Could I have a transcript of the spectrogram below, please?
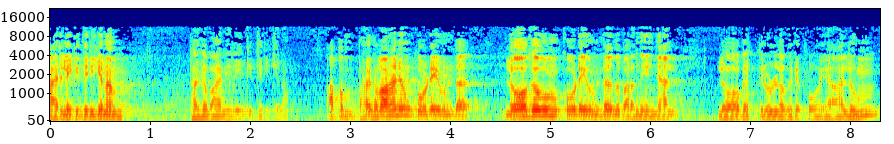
ആരിലേക്ക് തിരിക്കണം? ഭഗവാനിലേക്ക് തിരിക്കണം. അപ്പം ഭഗവാനും കൂടെയുണ്ട് ലോകവും കൂടെയുണ്ട് എന്ന് പറഞ്ഞു കഴിഞ്ഞാൽ ലോകത്തിലുള്ളവർ പോയാലും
